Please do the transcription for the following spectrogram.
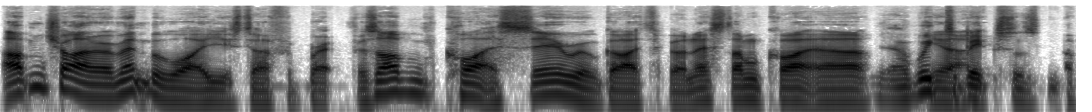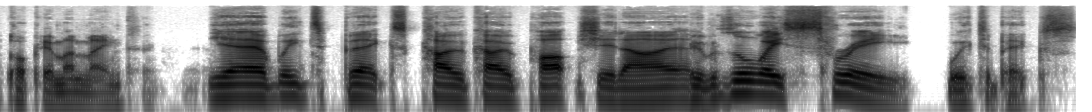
I'm trying to remember what I used to have for breakfast. I'm quite a cereal guy, to be honest. I'm quite a Yeah, Weetabix was probably my main thing. yeah, Weetabix, Cocoa Pops. You know, It was always three Weetabix.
